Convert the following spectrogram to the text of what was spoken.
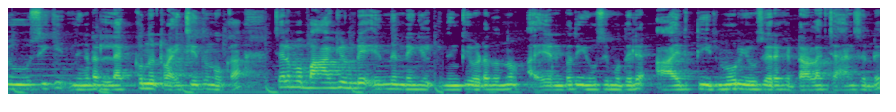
യു സിക്ക് നിങ്ങളുടെ ലക്ക് ഒന്ന് ട്രൈ ചെയ്ത് നോക്കുക. ചിലപ്പോൾ ഭാഗ്യമുണ്ട് എന്നുണ്ടെങ്കിൽ നിങ്ങൾക്ക് ഇവിടെ നിന്നും എൺപത് യു സി മുതൽ ആയിരത്തി ഇരുന്നൂറ് യു സി വരെ കിട്ടാനുള്ള ചാൻസ് ഉണ്ട്.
